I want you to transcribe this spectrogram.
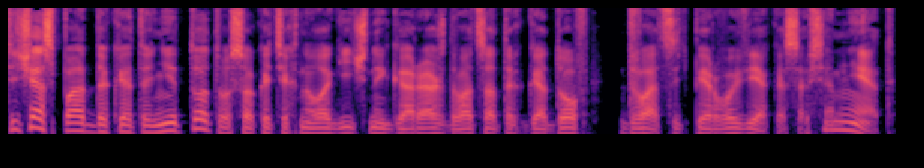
Сейчас паддок — это не тот высокотехнологичный гараж 20-х годов 21 века, совсем нет.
